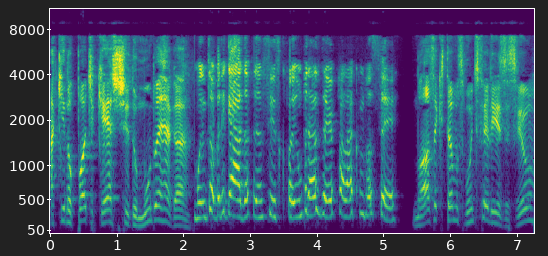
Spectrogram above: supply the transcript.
aqui no podcast do Mundo RH. Muito obrigada, Francisco. Foi um prazer falar com você. Nós é que estamos muito felizes, viu?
